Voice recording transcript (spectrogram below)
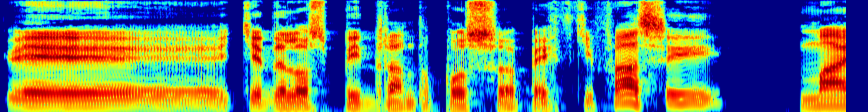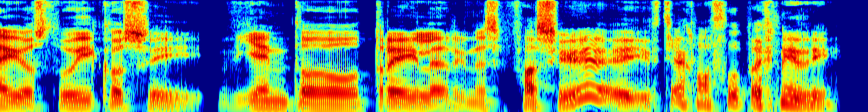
ε, και εντελώς speedrun το πώς παίχτηκε η φάση. Μάιος του 20 βγαίνει το τρέιλερ, είναι σε φάση «Ε, φτιάχνω αυτό το παιχνίδι».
